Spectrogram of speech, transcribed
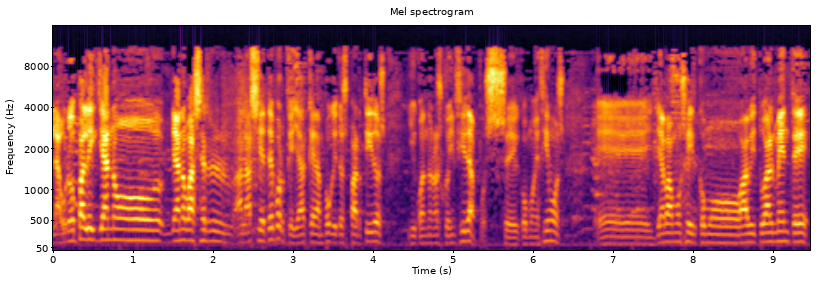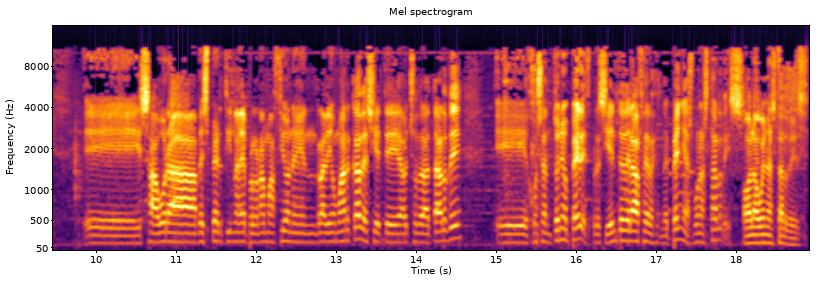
la Europa League ya no, ya no va a ser a las 7 porque ya quedan poquitos partidos y cuando nos coincida, pues eh, como decimos, eh, ya vamos a ir como habitualmente eh, esa hora vespertina de programación en Radio Marca de 7 a 8 de la tarde. Eh, José Antonio Pérez, presidente de la Federación de Peñas. Buenas tardes. Hola, buenas tardes.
